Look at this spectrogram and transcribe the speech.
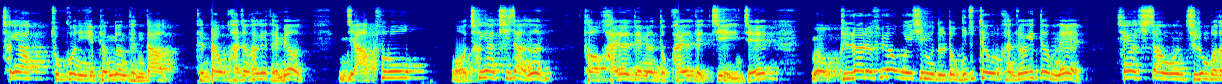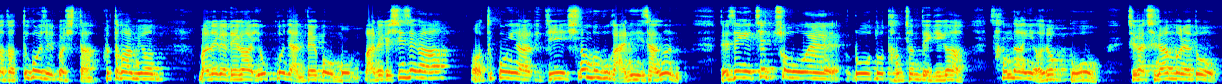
청약 조건이 이제 변경된다 된다고 가정하게 되면 이제 앞으로 어, 청약 시장은 더 가열되면 더 가열됐지 이제 뭐 빌라를 소유하고 계신 분들도 무주택으로 간주하기 때문에 청약 시장은 지금보다 더 뜨거워질 것이다. 그렇다고 하면 만약에 내가 요건이 안 되고 뭐 만약에 신생아 어, 특공이라든지 신혼부부가 아닌 이상은 내 생애 최초로도 당첨되기가 상당히 어렵고 제가 지난번에도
